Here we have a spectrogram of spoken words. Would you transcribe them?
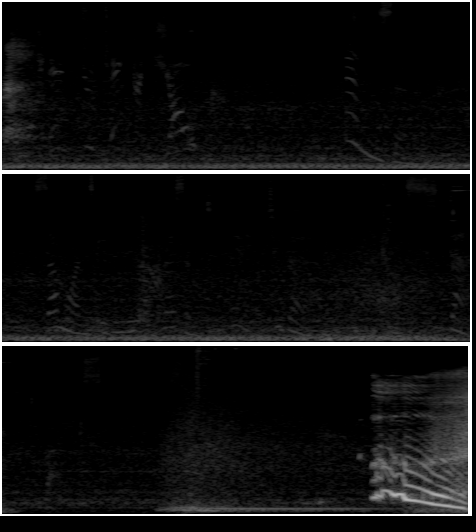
Can't you take the joke? Enzo, someone's given you a present. Too bad. I can't stand bugs. Ooh.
